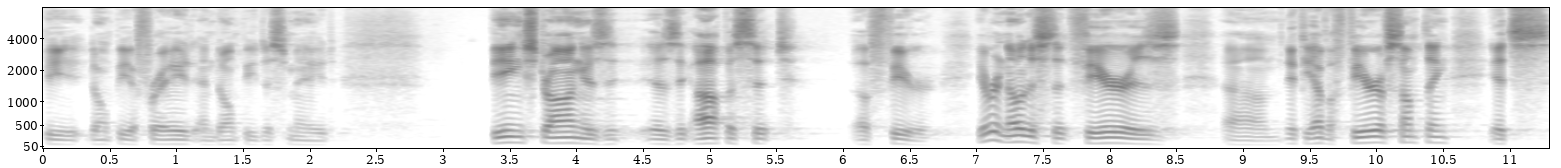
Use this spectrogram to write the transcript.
be don't be afraid and don't be dismayed. Being strong is is the opposite of fear. You ever notice that fear is, um, if you have a fear of something, it's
